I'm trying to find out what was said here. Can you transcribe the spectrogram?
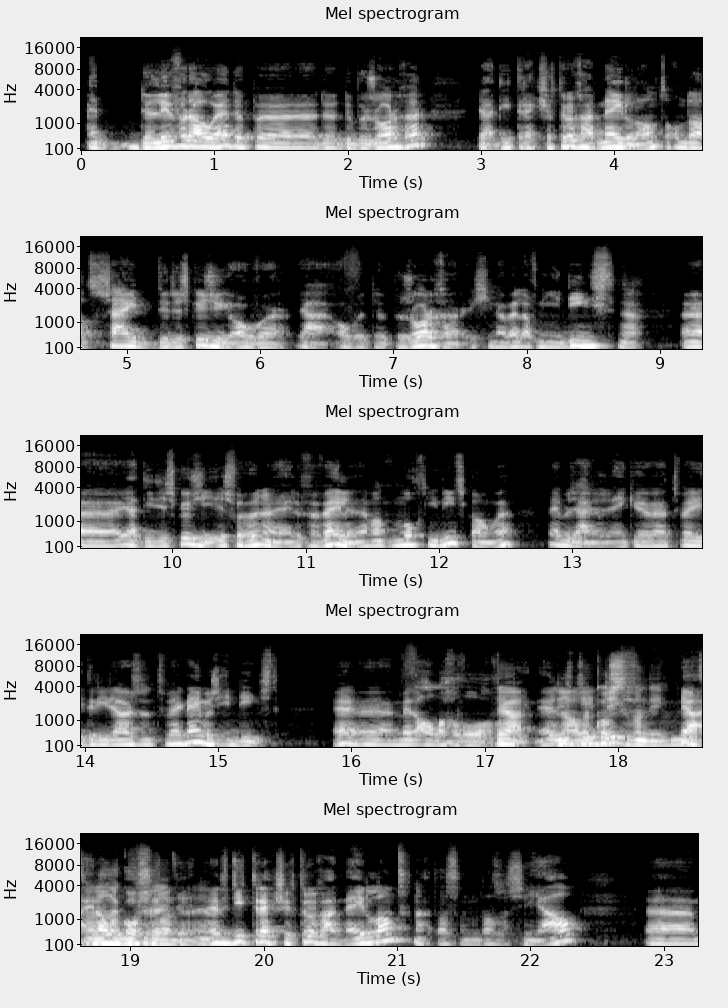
Het Deliveroo, hè, de, pe- de, de bezorger, ja, die trekt zich terug uit Nederland. Omdat zij de discussie over, ja, over de bezorger, is hij nou wel of niet in dienst? Ja. Eh, ja, die discussie is voor hun een hele vervelende. Want mocht hij in dienst komen, hebben zij dus in één keer eh, 2.000, 3.000 werknemers in dienst. Hè, eh, met alle gevolgen van ja, dien, hè. en Dus alle die- kosten die- van dien. ja, en alle kosten van dien. ja. Dus die trekt zich terug uit Nederland. Nou, dat is een, dat is een signaal. Ehm,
